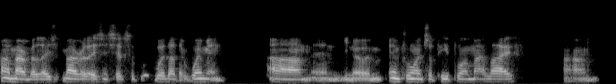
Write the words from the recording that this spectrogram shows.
on my relation my relationships with, with other women, um, and you know influential people in my life. Um,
